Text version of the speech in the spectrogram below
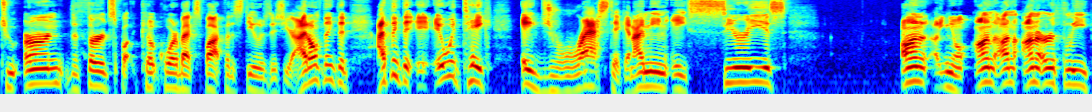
to earn the third spot, quarterback spot for the Steelers this year. I don't think that I think that it, it would take a drastic, and I mean a serious un, you know un, un, unearthly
